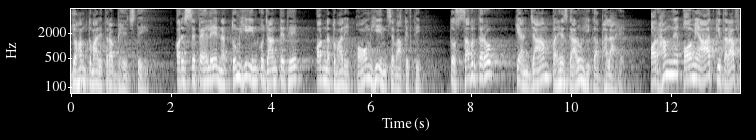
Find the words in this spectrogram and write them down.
جو ہم تمہاری طرف بھیجتے ہیں۔ اور اس سے پہلے نہ تم ہی ان کو جانتے تھے اور نہ تمہاری قوم ہی ان سے واقف تھی۔ تو صبر کرو کہ انجام پرہیزگاروں ہی کا بھلا ہے۔ اور ہم نے قوم عاد کی طرف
